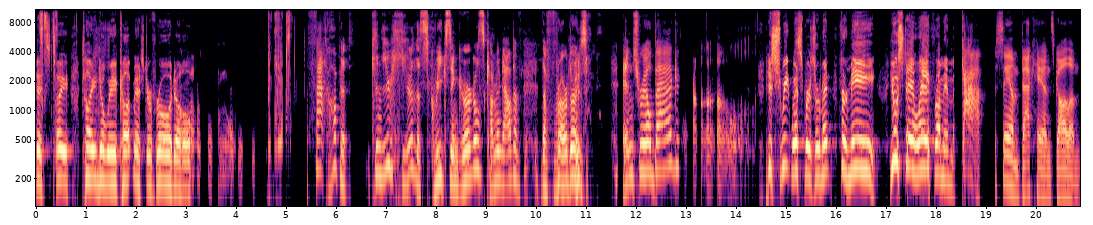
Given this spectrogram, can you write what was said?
It's ti- time to wake up, Mr. Frodo. Fat Hobbit, can you hear the squeaks and gurgles coming out of the Frodo's entrail bag? His sweet whispers are meant for me. You stay away from him. Gah! Sam backhands Gollum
